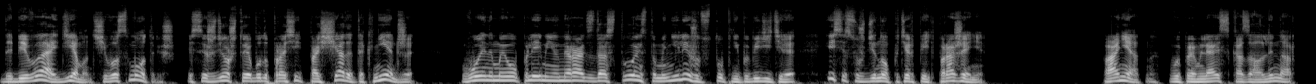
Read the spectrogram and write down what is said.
«Добивай, демон, чего смотришь? Если ждешь, что я буду просить пощады, так нет же. Воины моего племени умирают с достоинством и не лежат ступни победителя, если суждено потерпеть поражение». «Понятно», — выпрямляясь, сказал Ленар.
